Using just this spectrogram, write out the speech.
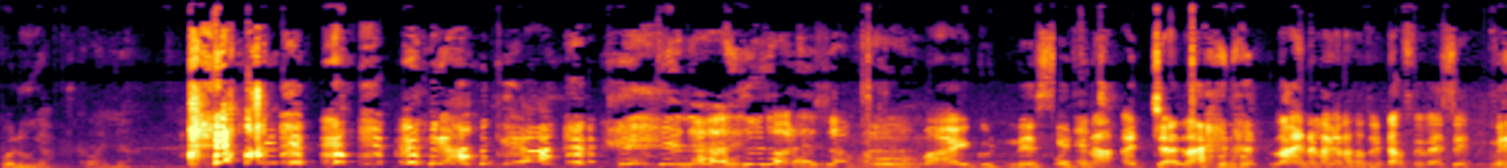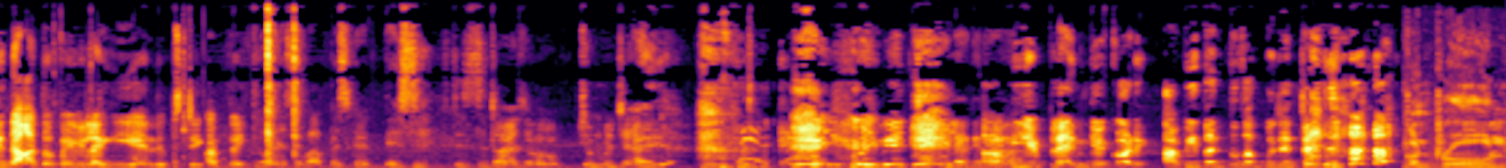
खोलू क्या? खोलो। चलो थोड़ा सा ओह माय गुडनेस इतना अच्छा लाइनर लाइनर लगाना सबसे टफ है वैसे। मेरे दांतों पे भी लगी है लिपस्टिक अब तक थोड़ा सा वापस करते हैं। जिससे थोड़ा सा छुप चुप जाए। बिल्कुल भी अच्छा नहीं लग रहा। अब ये प्लान के अकॉर्डिंग अभी तक तो सब कुछ अच्छा कंट्रोल control.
